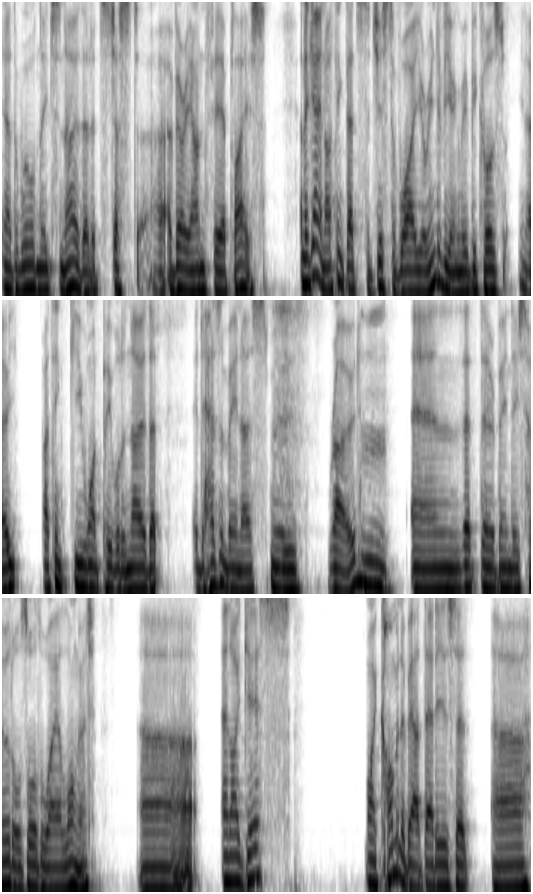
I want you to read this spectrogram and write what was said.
you know the world needs to know that it's just uh, a very unfair place. And again, I think that's the gist of why you're interviewing me because you know I think you want people to know that it hasn't been a smooth road and that there have been these hurdles all the way along it. Uh, and I guess my comment about that is that uh,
